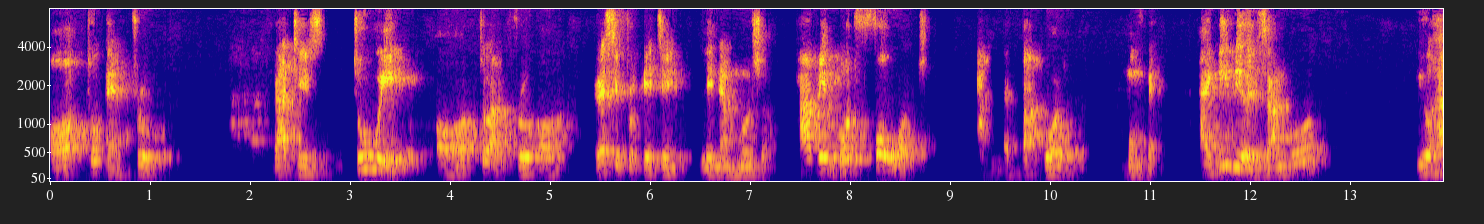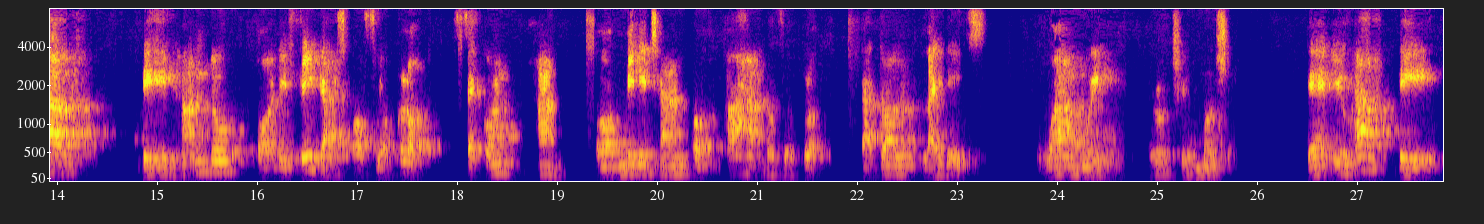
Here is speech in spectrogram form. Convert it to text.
or to and fro. That is two-way or to and fro or reciprocating linear motion, having both forward and backward movement. I give you an example. You have the handle or the fingers of your clock, second hand or minute hand or hour hand of your clock that on like this, one way rotary motion. Then you have the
